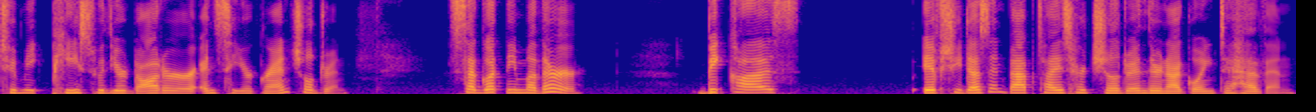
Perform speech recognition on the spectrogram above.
to make peace with your daughter and see your grandchildren? Sagot ni mother, because if she doesn't baptize her children, they're not going to heaven.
